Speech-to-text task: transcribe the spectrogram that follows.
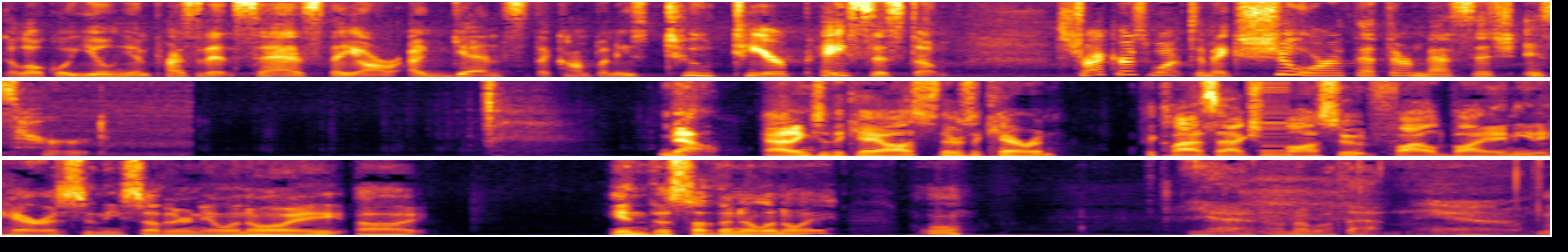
The local union president says they are against the company's two tier pay system. Strikers want to make sure that their message is heard. Now, adding to the chaos, there's a Karen. The class action lawsuit filed by Anita Harris in the Southern Illinois, uh, in the Southern Illinois, Hmm. Yeah, I don't know about that. Uh,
